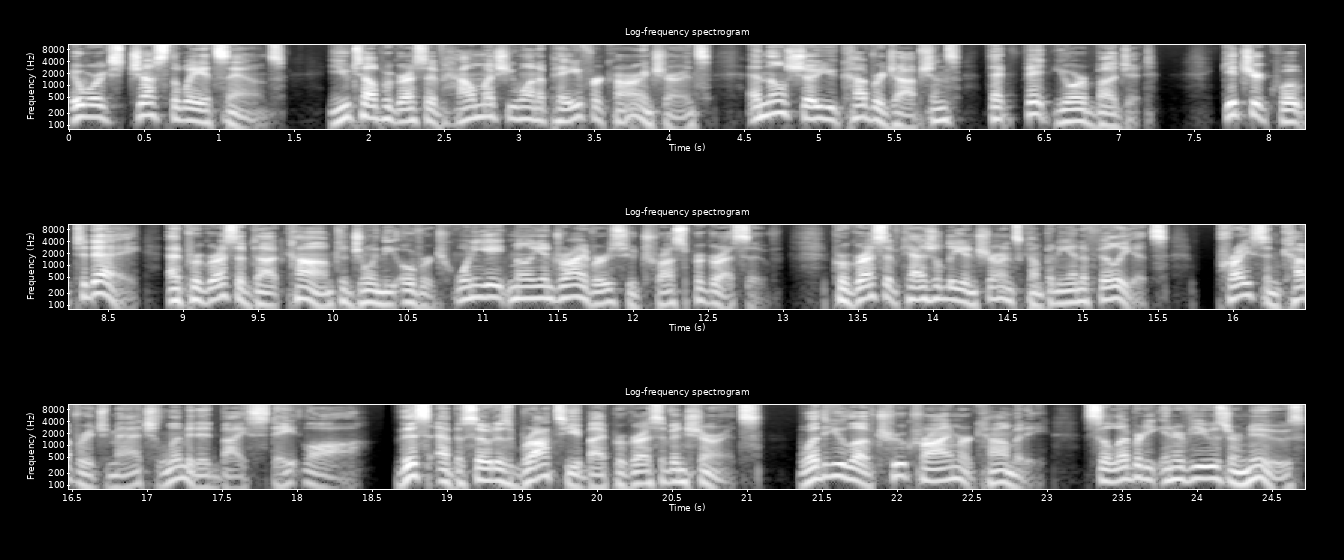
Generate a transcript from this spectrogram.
It works just the way it sounds. You tell Progressive how much you want to pay for car insurance, and they'll show you coverage options that fit your budget. Get your quote today at progressive.com to join the over 28 million drivers who trust Progressive. Progressive Casualty Insurance Company and Affiliates. Price and coverage match limited by state law. This episode is brought to you by Progressive Insurance. Whether you love true crime or comedy, celebrity interviews or news,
